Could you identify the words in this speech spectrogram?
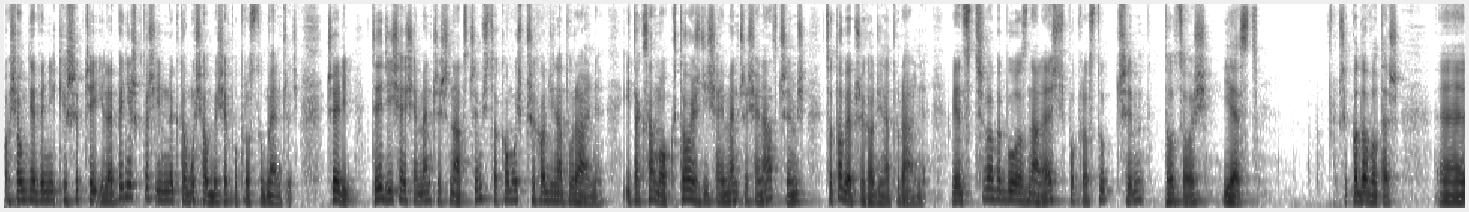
osiągnie wyniki szybciej i lepiej niż ktoś inny, kto musiałby się po prostu męczyć. Czyli ty dzisiaj się męczysz nad czymś, co komuś przychodzi naturalnie. I tak samo ktoś dzisiaj męczy się nad czymś, co tobie przychodzi naturalnie. Więc trzeba by było znaleźć po prostu, czym to coś jest. Przykładowo też, e,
